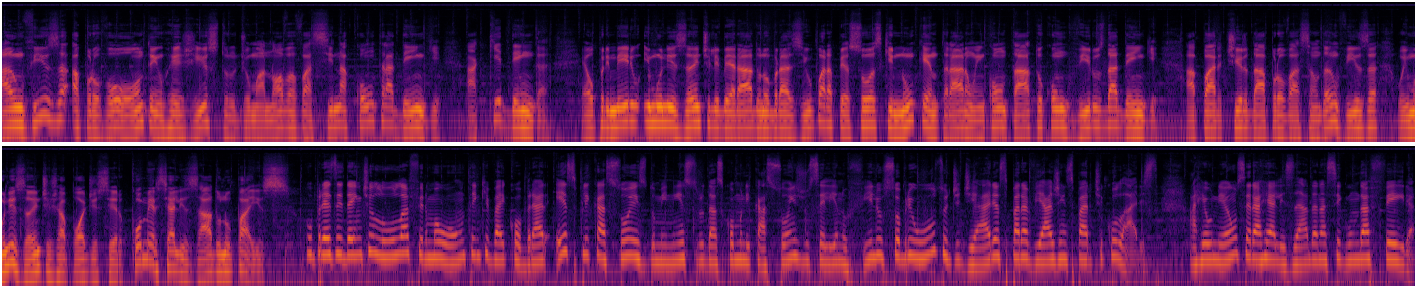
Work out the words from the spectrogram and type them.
A Anvisa aprovou ontem o registro de uma nova vacina contra a dengue, a Quedenga. É o primeiro imunizante liberado no Brasil para pessoas que nunca entraram em contato com o vírus da dengue. A partir da aprovação da Anvisa, o imunizante já pode ser comercializado no país. O presidente Lula afirmou ontem que vai cobrar explicações do ministro das Comunicações, Juscelino Filho, sobre o uso de diárias para viagens particulares. A reunião será realizada na segunda-feira.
